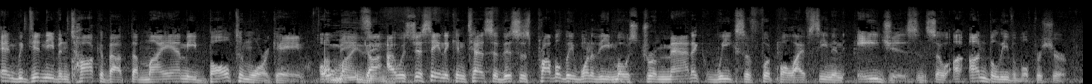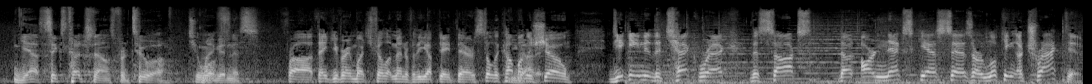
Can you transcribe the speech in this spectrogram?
And we didn't even talk about the Miami Baltimore game. Oh Amazing. my God. I was just saying to Contessa, this is probably one of the most dramatic weeks of football I've seen in ages. And so unbelievable for sure. Yeah, six touchdowns for Tua. Tua. My goodness. Uh, thank you very much, Philip Mena, for the update there. Still to come You on the it. show. Digging into the tech wreck, the stocks that our next guest says are looking attractive.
